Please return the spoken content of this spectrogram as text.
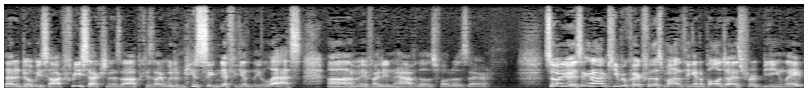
that Adobe Stock free section is up because I would have made significantly less um, if I didn't have those photos there. So anyways, I'm gonna keep it quick for this month. Again, apologize for being late.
